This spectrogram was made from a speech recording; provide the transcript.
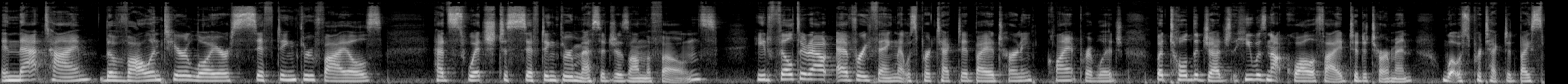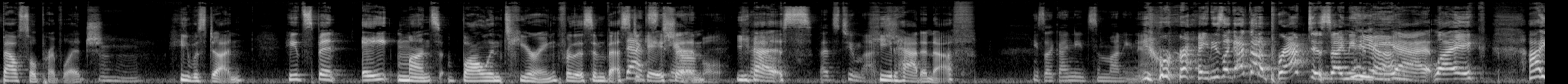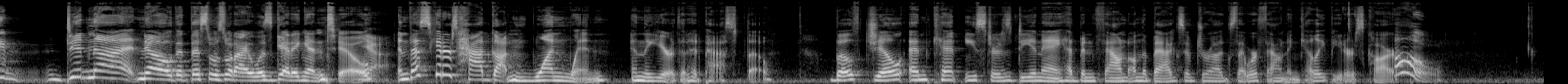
In that time, the volunteer lawyer sifting through files had switched to sifting through messages on the phones. He'd filtered out everything that was protected by attorney client privilege, but told the judge that he was not qualified to determine what was protected by spousal privilege. Mm-hmm. He was done. He'd spent eight months volunteering for this investigation. terrible. No. Yes. That's too much. He'd had enough. He's like, I need some money now. right. He's like, I've got a practice I need to Yeah. be at. Like, I did not know that this was what I was getting into. Yeah. Investigators had gotten one win in the year that had passed, though. Both Jill and Kent Easter's DNA had been found on the bags of drugs that were found in Kelly Peters' car. Oh,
